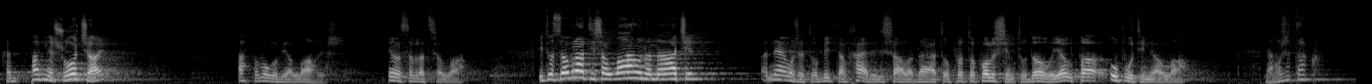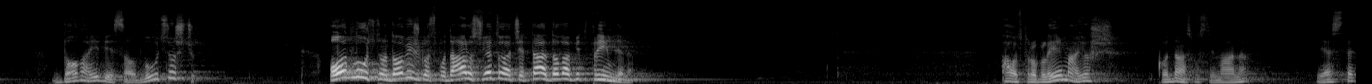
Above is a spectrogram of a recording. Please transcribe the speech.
kad padneš u očaj, a pa mogu bi Allahu još. I onda se vratiš Allahu. I to se obratiš Allahu na način, a ne može to biti, ali hajde, išala, da ja to protokolišem tu dovu, jel, pa uputim je Allah. Ne može tako. Dova ide sa odlučnošću. Odlučno doviš gospodaru svjetova, će ta dova biti primljena. A od problema još kod nas muslimana jeste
